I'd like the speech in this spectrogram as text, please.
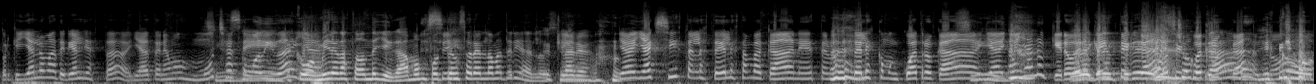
porque ya lo material ya está, ya tenemos mucha Sí. comodidad. Es como ya, miren hasta dónde llegamos por Sí. pensar en lo material. o sea. Claro. ya, ya existen las teles, están bacanes, tenemos teles como en 4K, Sí. ya, yo ya no quiero ver Ahora en quieren 20K, tele en en 4K, 8K, y es no. como,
